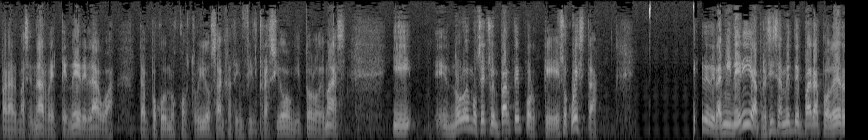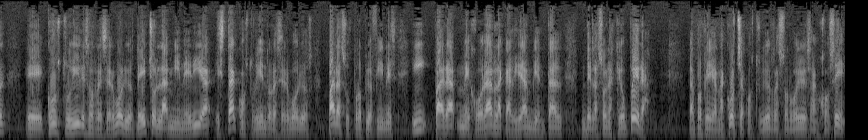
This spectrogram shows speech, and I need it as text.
para almacenar, retener el agua. Tampoco hemos construido zanjas de infiltración y todo lo demás. Y eh, no lo hemos hecho en parte porque eso cuesta. De la minería, precisamente para poder eh, construir esos reservorios. De hecho, la minería está construyendo reservorios para sus propios fines y para mejorar la calidad ambiental de las zonas que opera. La propia Yanacocha construyó el reservorio de San José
